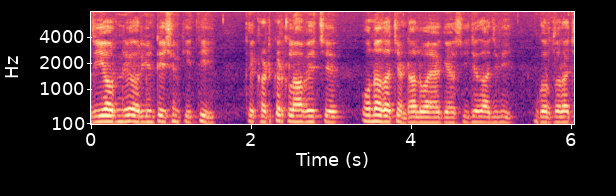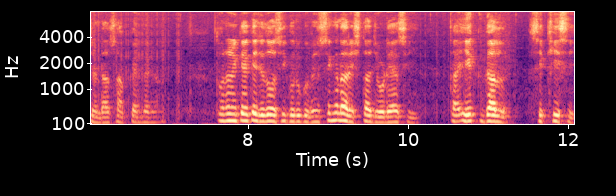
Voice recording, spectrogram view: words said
ਰੀਓਰੀਐਂਟੇਸ਼ਨ ਕੀਤੀ ਤੇ ਖਟਕੜ ਕਲਾਂ ਵਿੱਚ ਉਹਨਾਂ ਦਾ ਝੰਡਾ ਲਵਾਇਆ ਗਿਆ ਸੀ ਜਿਹਦਾ ਅੱਜ ਵੀ ਗੁਰਦੁਆਰਾ ਝੰਡਾ ਸਾਹਿਬ ਕਹਿੰਦੇ ਨੇ। ਤਾਂ ਉਹਨਾਂ ਨੇ ਕਿਹਾ ਕਿ ਜਦੋਂ ਅਸੀਂ ਗੁਰੂ ਗੋਬਿੰਦ ਸਿੰਘ ਨਾਲ ਰਿਸ਼ਤਾ ਜੋੜਿਆ ਸੀ ਤਾਂ ਇੱਕ ਗੱਲ ਸਿੱਖੀ ਸੀ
